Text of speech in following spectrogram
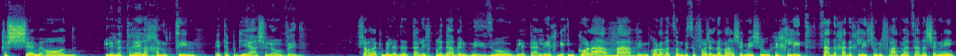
קשה מאוד לנטרל לחלוטין את הפגיעה של העובד. אפשר להקביל את זה לתהליך פרידה בין בני זוג, לתהליך עם כל האהבה ועם כל הרצון. בסופו של דבר שמישהו החליט, צד אחד החליט שהוא נפרד מהצד השני,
